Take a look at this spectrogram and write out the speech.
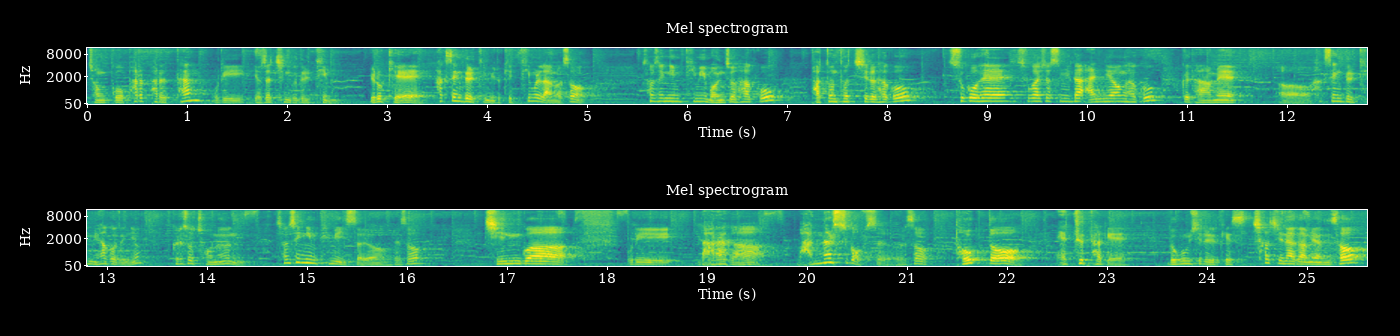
젊고 파릇파릇한 우리 여자친구들 팀 이렇게 학생들 팀 이렇게 팀을 나눠서 선생님 팀이 먼저 하고 바톤 터치를 하고 수고해 수고하셨습니다 안녕 하고 그 다음에 어, 학생들 팀이 하거든요. 그래서 저는 선생님 팀이 있어요. 그래서 진과 우리 나라가 만날 수가 없어요. 그래서 더욱더 애틋하게 녹음실을 이렇게 스쳐 지나가면서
